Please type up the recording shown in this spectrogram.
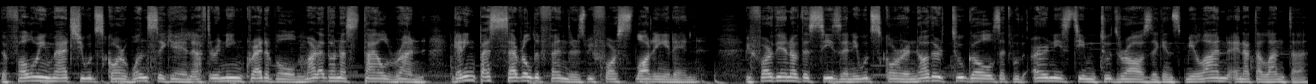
The following match he would score once again after an incredible Maradona-style run, getting past several defenders before slotting it in. Before the end of the season he would score another two goals that would earn his team two draws against Milan and Atalanta,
